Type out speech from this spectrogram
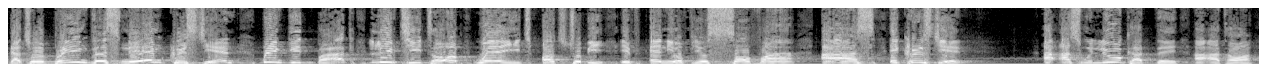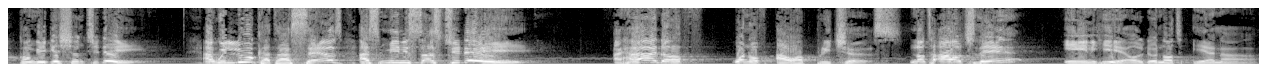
that will bring this name Christian, bring it back, lift it up where it ought to be. If any of you suffer as a Christian, as we look at the at our congregation today, and we look at ourselves as ministers today, I heard of one of our preachers. Not out there, in here, although not here now.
